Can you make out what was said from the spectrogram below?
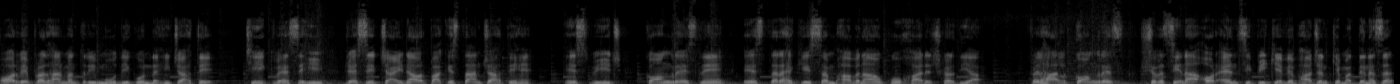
और वे प्रधानमंत्री मोदी को नहीं चाहते। ठीक वैसे ही जैसे चाइना और पाकिस्तान चाहते हैं। इस बीच कांग्रेस ने इस तरह की संभावनाओं को खारिज कर दिया। फ़िलहाल कांग्रेस, शिवसेना और एनसीपी के विभाजन के मद्देनजर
